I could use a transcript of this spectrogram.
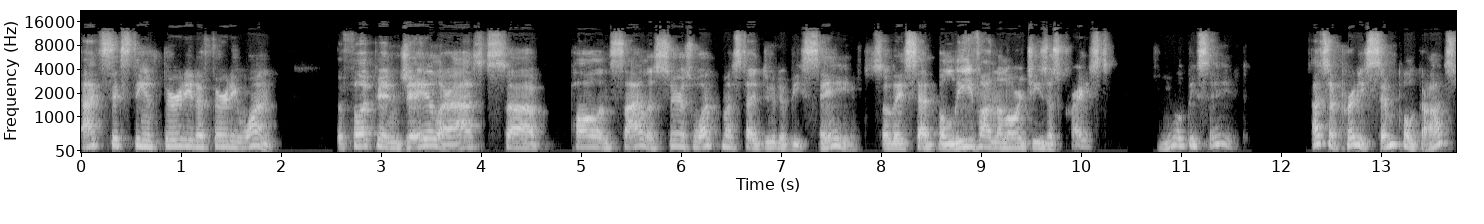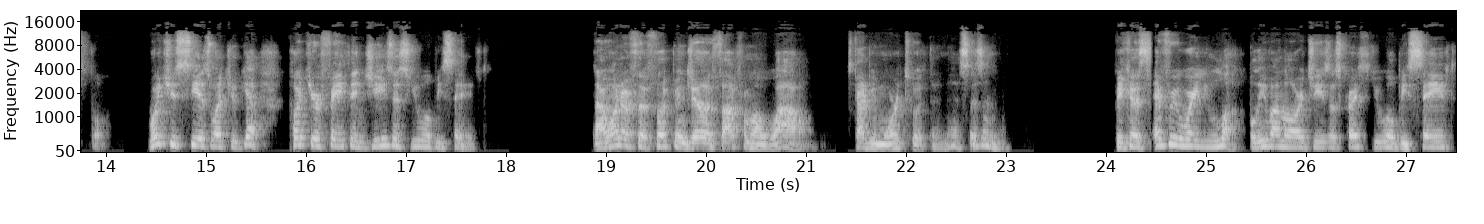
Acts 16 30 to 31. The Philippian jailer asks uh, Paul and Silas, Sirs, what must I do to be saved? So they said, Believe on the Lord Jesus Christ, and you will be saved. That's a pretty simple gospel. What you see is what you get. Put your faith in Jesus, you will be saved. Now, I wonder if the Philippian jailer thought from a wow, it's got to be more to it than this, isn't it? Because everywhere you look, believe on the Lord Jesus Christ, you will be saved.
